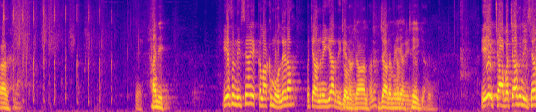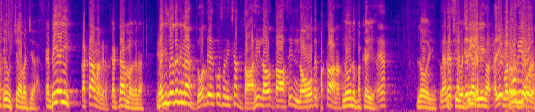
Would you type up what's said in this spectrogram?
ਆ। ਹਾਂਜੀ। ਇਹ ਸੰਦੀਪ ਸਿੰਘ 1 ਲੱਖ ਮੋਲੇ ਦਾ 95000 ਦੀ ਚਲੋ ਜਾਨ 99000 ਠੀਕ ਆ। ਇਹ ਉੱਚਾ ਬੱਚਾ ਸੰਦੀਪ ਸਿੰਘ ਇਹ ਉੱਚਾ ਬੱਚਾ। ਕੱਟੀ ਆ ਜੀ? ਕੱਟਾ ਮਗਰ। ਕੱਟਾ ਮਗਰਾ। ਬਾਈ ਜੀ ਦੁੱਧ ਕਿੰਨਾ? ਦੁੱਧ ਦੇਰ ਕੋ ਸੰਦੀਪ ਸਿੰਘ 10 ਹੀ ਲਾਓ 10 ਹੀ 9 ਤੇ ਪੱਕਾ ਨਾ। ਨੌ ਤਾਂ ਪੱਕਾ ਹੀ ਆ। ਲਓ ਜੀ ਮੈਨੇ ਸੱਜਰੀ ਅਜੇ ਵਧੂਗੀ ਹੋਰ।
